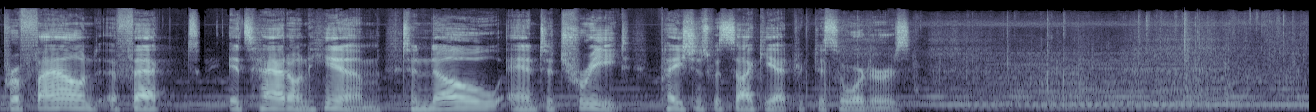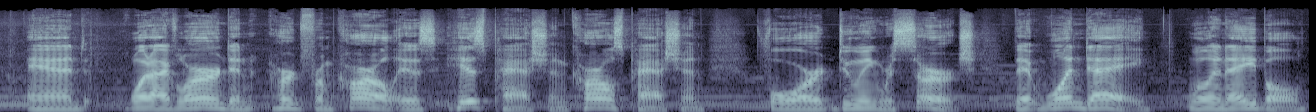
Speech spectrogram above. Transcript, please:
profound effect it's had on him to know and to treat patients with psychiatric disorders. And what I've learned and heard from Karl is his passion, Karl's passion for doing research that one day will enable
